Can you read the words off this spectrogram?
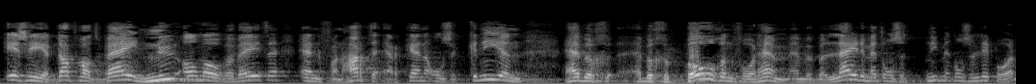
is Heer. Dat wat wij nu al mogen weten en van harte erkennen, onze knieën hebben, hebben gebogen voor Hem. En we beleiden met onze, niet met onze lippen hoor.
